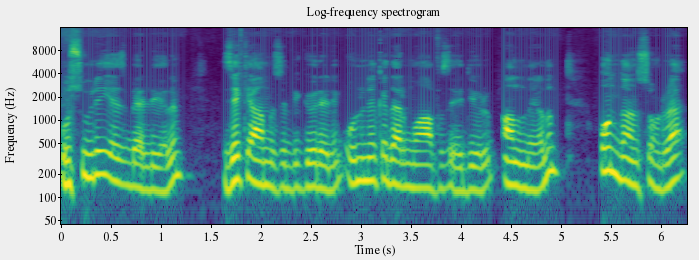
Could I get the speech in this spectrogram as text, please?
o sureyi ezberleyelim. Zekamızı bir görelim. Onu ne kadar muhafaza ediyorum anlayalım. Ondan sonra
